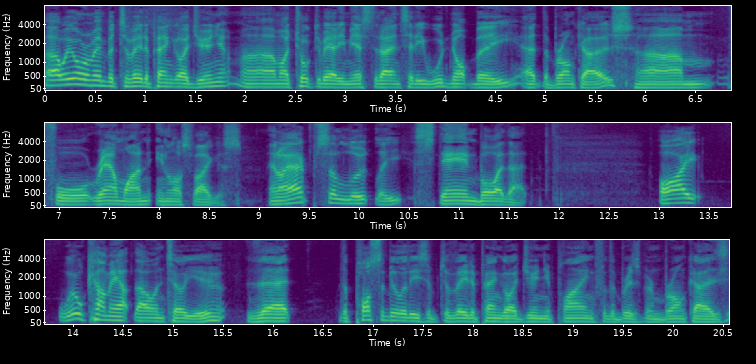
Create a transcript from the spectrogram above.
Uh, we all remember Tavita Pangai Jr. Um, I talked about him yesterday and said he would not be at the Broncos um, for round one in Las Vegas. And I absolutely stand by that. I will come out, though, and tell you that the possibilities of Tavita Pangai Jr. playing for the Brisbane Broncos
